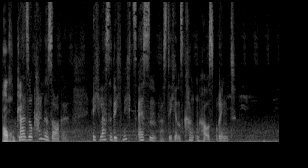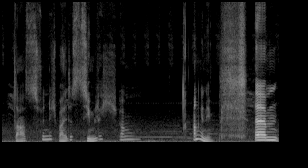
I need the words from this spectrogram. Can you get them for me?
Auch okay. Also keine Sorge. Ich lasse dich nichts essen, was dich ins Krankenhaus bringt. Das finde ich beides ziemlich ähm, angenehm. Ähm,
